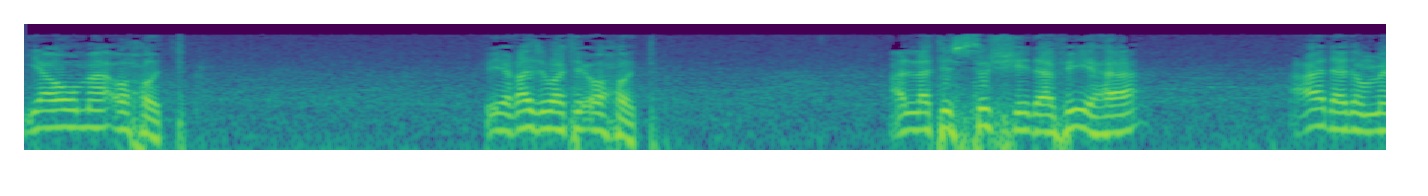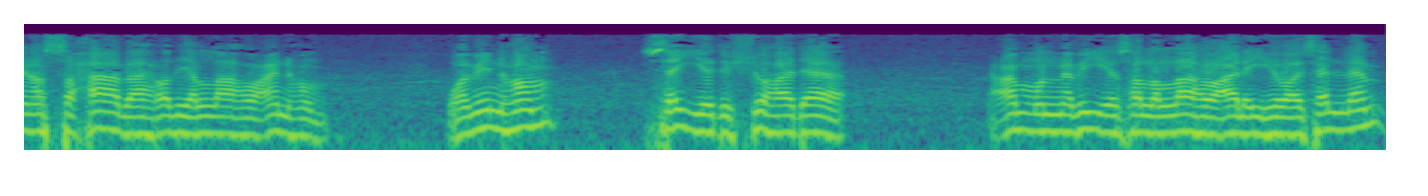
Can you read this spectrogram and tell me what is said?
يوم أحد. في غزوة أحد. التي استشهد فيها عدد من الصحابة رضي الله عنهم. ومنهم سيد الشهداء عم النبي صلى الله عليه وسلم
